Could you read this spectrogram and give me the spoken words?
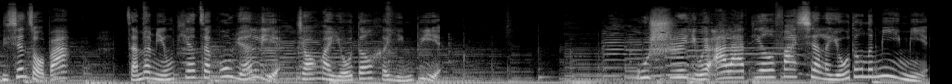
你先走吧，咱们明天在公园里交换油灯和银币。”巫师以为阿拉丁发现了油灯的秘密，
